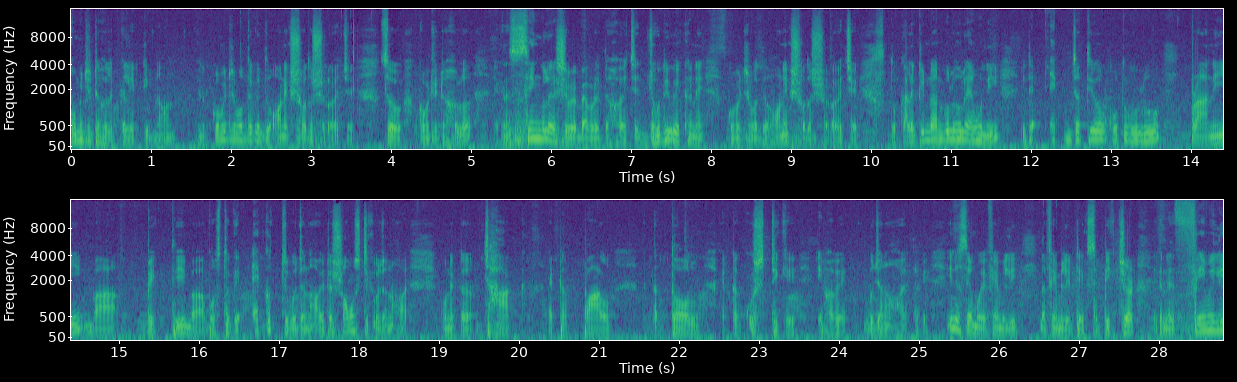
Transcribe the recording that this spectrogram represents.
কমিটিটা হলো কালেকটিভ নাউন কিন্তু কমিটির মধ্যে কিন্তু অনেক সদস্য রয়েছে। সো কমিটিটা হলো এখানে সিঙ্গুলার হিসেবে ব্যবহৃত হয়েছে, যদিও এখানে কমিটির মধ্যে অনেক সদস্য রয়েছে। তো কালেকটিভ নাউনগুলো হলো এমনই, এটা এক জাতীয় কতগুলো প্রাণী বা ব্যক্তি বা বস্তুকে একত্রে বোঝানো হয়, এটা সমষ্টিকে বোঝানো হয়। কোন একটা ঝাঁক একটা পাল, একটা দল, একটা গোষ্ঠীকে এভাবে বোঝানো হয় থাকে in the same way family the family takes a picture এখানে ফ্যামিলি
